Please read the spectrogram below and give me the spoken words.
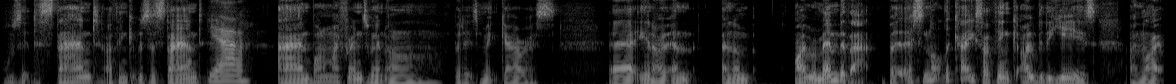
what was it the stand? I think it was the stand. yeah And one of my friends went, "Oh, but it's Mick Garris," uh, you know, and and um, I remember that, but it's not the case. I think over the years, and like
